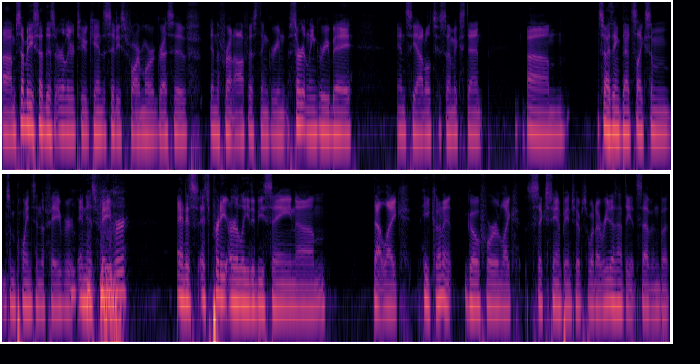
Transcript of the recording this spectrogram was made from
Um, somebody said this earlier too. Kansas City's far more aggressive in the front office than Green, certainly Green Bay and Seattle to some extent. Um, so I think that's like some some points in the favor in his favor and it's it's pretty early to be saying um, that like he couldn't go for like six championships, whatever. He doesn't have to get seven, but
